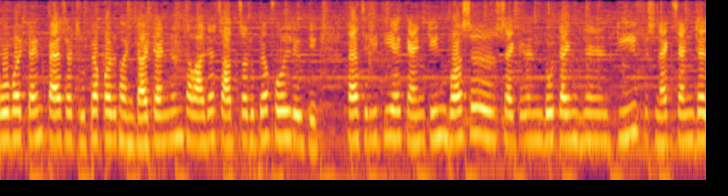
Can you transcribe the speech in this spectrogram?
ओवर टाइम पैंसठ रुपया पर घंटा अटेंडेंस आवाज़ सात सौ रुपया फुल ड्यूटी फैसिलिटी है कैंटीन बस सेकंड दो time tea snacks and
